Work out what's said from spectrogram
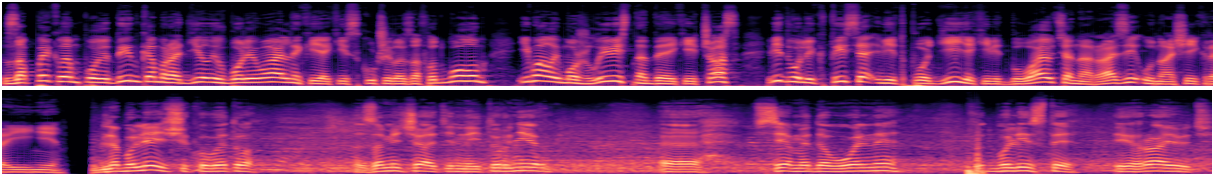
Запеклим поєдинкам раділи вболівальники, які скучили за футболом і мали можливість на деякий час відволіктися від подій, які відбуваються наразі у нашій країні. Для болельщиков это замечательный турнир. Э, Все мы довольны. Футболисты играют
